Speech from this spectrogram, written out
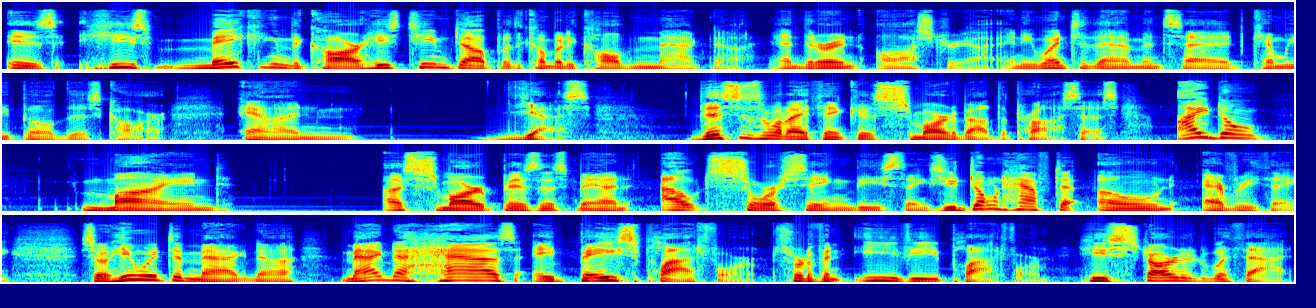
is he's making the car. He's teamed up with a company called Magna, and they're in Austria. And he went to them and said, "Can we build this car?" And yes, this is what I think is smart about the process. I don't mind a smart businessman outsourcing these things. You don't have to own everything. So he went to Magna. Magna has a base platform, sort of an EV platform. He started with that.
